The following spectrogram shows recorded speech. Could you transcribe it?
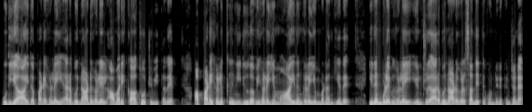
புதிய ஆயுத படைகளை அரபு நாடுகளில் அமெரிக்கா தோற்றுவித்தது. அப்படைகளுக்கு நிதியுதவிகளையும் ஆயுதங்களையும் வழங்கியது. இதன் விளைவுகளை இன்று அரபு நாடுகள் சந்தித்துக் கொண்டிருக்கின்றன.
